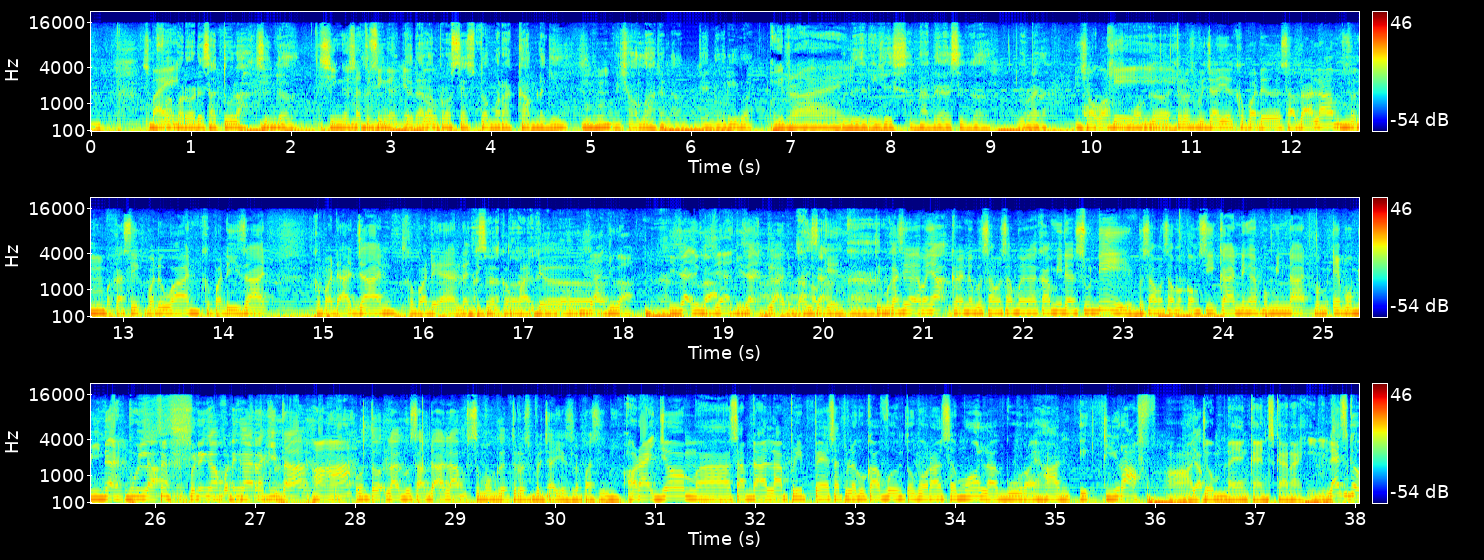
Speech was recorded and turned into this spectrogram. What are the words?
So Baik. far baru ada satu lah single. single satu single Kita dalam proses untuk merakam lagi. So, InsyaAllah dalam Januari kot Alright. boleh release another single. Gitu Right. lah. InsyaAllah Okey. Semoga terus berjaya kepada Sabda Alam So Mhm. terima kasih kepada Wan Kepada Izzat Kepada Ajan Kepada El Dan juga kepada Izzat juga. Izzat juga Izzat Izzat juga. juga, juga. Izzat. Okey. Ah. Terima kasih banyak-banyak Kerana bersama-sama dengan kami Dan sudi Bersama-sama kongsikan Dengan peminat pem, Eh peminat pula Pendengar-pendengar kita Ah, ah. Untuk lagu Sabda Alam Semoga terus berjaya selepas ini Alright, jom uh, Sabda Alam prepare satu lagu cover untuk korang semua. Lagu Raihan, Iktiraf. Ah. Jom layankan sekarang ini. Let's go.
